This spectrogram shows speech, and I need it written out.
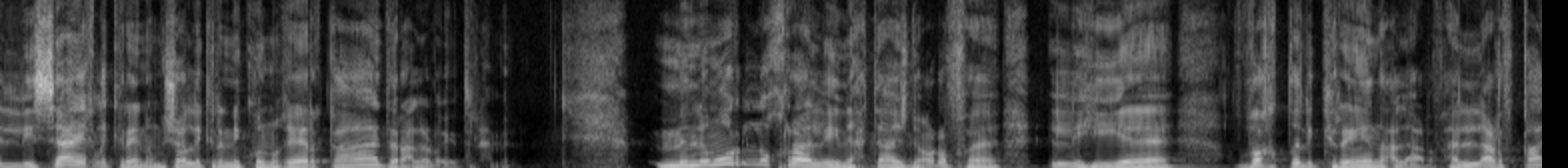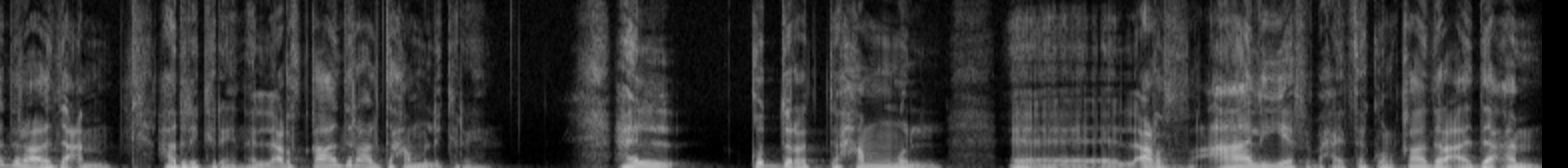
اللي سايق الكرين أو مشغل الكرين يكون غير قادر على رؤية الحمل. من الأمور الأخرى اللي نحتاج نعرفها اللي هي ضغط الكرين على الأرض، هل الأرض قادرة على دعم هذا الكرين؟ هل الأرض قادرة على تحمل الكرين؟ هل قدرة تحمل آه، الأرض عالية فبحيث تكون قادرة على دعم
